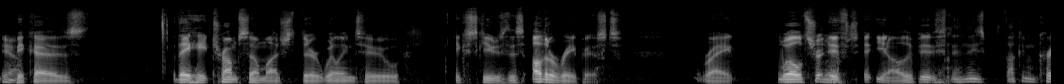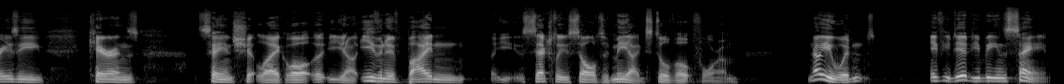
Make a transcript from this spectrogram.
Yeah. because they hate Trump so much they're willing to excuse this other rapist, right? Well, tr- Yeah. if you know, if, and these fucking crazy Karens saying shit like, "Well, uh, you know, even if Biden uh, sexually assaulted me, I'd still vote for him." No, you wouldn't. If you did, you'd be insane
